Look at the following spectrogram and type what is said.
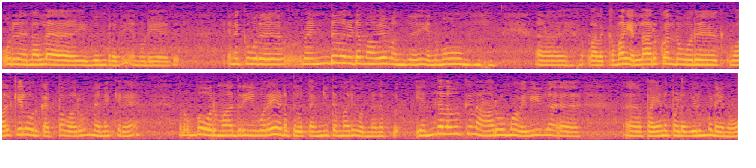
ஒரு நல்ல இதுன்றது என்னுடைய இது. எனக்கு ஒரு ரெண்டு வருடமாகவே வந்து என்னமோ வழக்கமாக எல்லாருக்கும் அந்த ஒரு வாழ்க்கையில் ஒரு கட்டம் வரும்னு நினைக்கிறேன். ரொம்ப ஒரு மாதிரி ஒரே இடத்துல தங்கிட்ட மாதிரி ஒரு நினப்பு. எந்த அளவுக்கு நான் ஆர்வமாக வெளியில் பயணப்பட விரும்பினேனோ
